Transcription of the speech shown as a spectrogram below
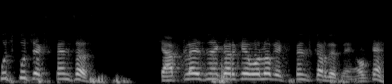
कुछ कुछ एक्सपेंसेस कैपिटलाइज नहीं करके वो लोग एक्सपेंस कर देते हैं ओके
